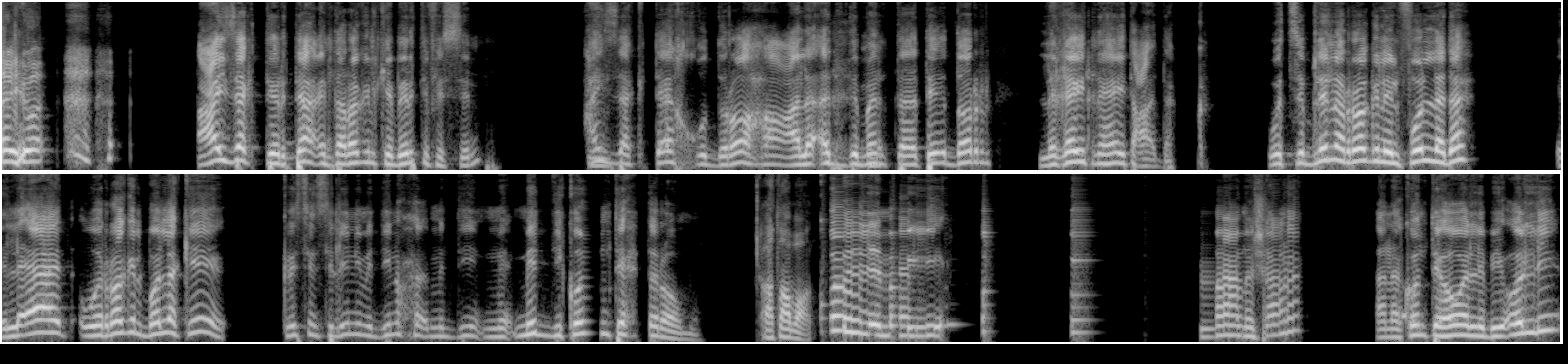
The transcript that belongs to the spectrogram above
أيوه. عايزك ترتاح أنت راجل كبرت في السن. عايزك تاخد راحة على قد ما أنت تقدر لغاية نهاية عقدك. وتسيب لنا الراجل الفله ده اللي قاعد والراجل بقول لك إيه كريستيان سيليني مدينه مدي مدي كنت احترامه. آه طبعا. كل ما ي... ما مش أنا أنا كنت هو اللي بيقول لي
